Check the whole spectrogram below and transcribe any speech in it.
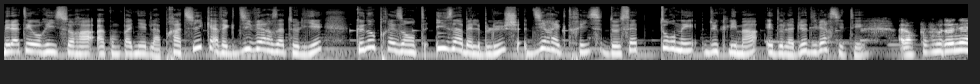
Mais la théorie sera accompagnée de la pratique avec divers ateliers que nous présente Isabelle Bluch, directrice de cette tournée du climat et de la biodiversité. Alors pour vous donner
